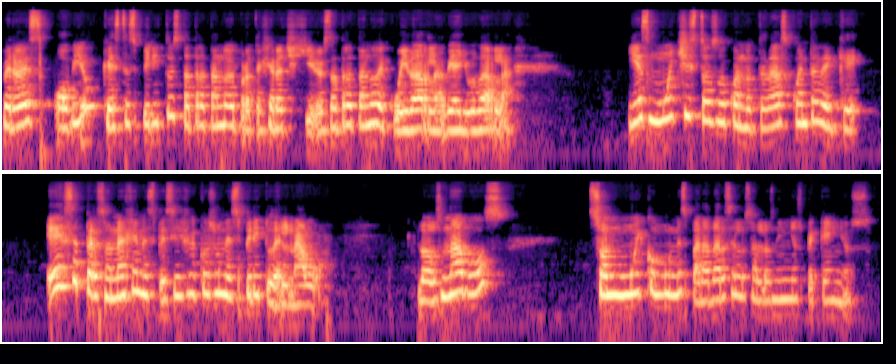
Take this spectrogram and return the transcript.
pero es obvio que este espíritu está tratando de proteger a Chihiro, está tratando de cuidarla, de ayudarla. Y es muy chistoso cuando te das cuenta de que ese personaje en específico es un espíritu del nabo. Los nabos son muy comunes para dárselos a los niños pequeños.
